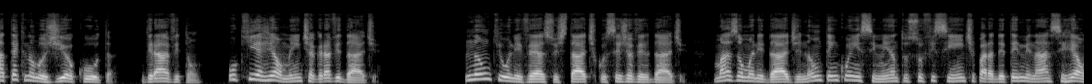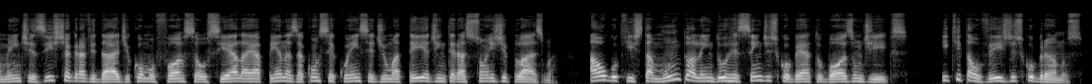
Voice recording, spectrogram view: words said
A tecnologia oculta, Graviton, o que é realmente a gravidade? Não que o universo estático seja verdade, mas a humanidade não tem conhecimento suficiente para determinar se realmente existe a gravidade como força ou se ela é apenas a consequência de uma teia de interações de plasma, algo que está muito além do recém-descoberto bóson de Higgs, e que talvez descobramos,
